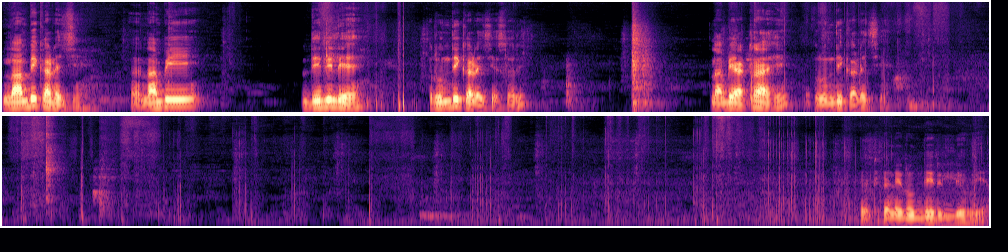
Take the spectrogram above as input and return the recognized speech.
लांबी काढायची आहे. लांबी दिलेली आहे रुंदी काढायची आहे सॉरी लांबी अठरा आहे रुंदी काढायची आहे. या ठिकाणी रुंदी लिहूया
